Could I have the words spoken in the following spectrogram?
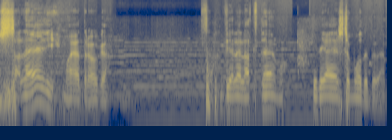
Szaleli, moja droga. Co, wiele lat temu, kiedy ja jeszcze młody byłem.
